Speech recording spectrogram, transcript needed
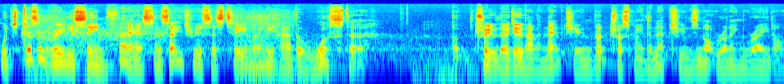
which doesn't really seem fair since Atreus's team only have a Worcester. True, they do have a Neptune, but trust me, the Neptune's not running radar.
